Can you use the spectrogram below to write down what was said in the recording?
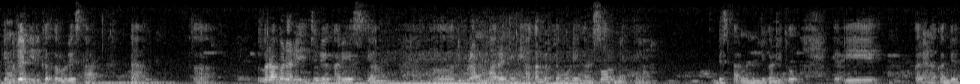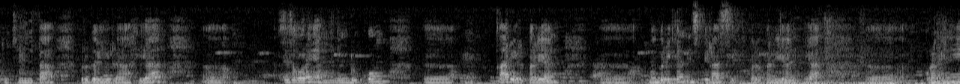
Kemudian di Capricorn Star. Nah, uh, beberapa dari zodiak Aries yang uh, di bulan Maret ini akan bertemu dengan soulmate ya. Star menunjukkan itu. Jadi kalian akan jatuh cinta, bergairah ya. Uh, seseorang yang mendukung uh, karir kalian, uh, memberikan inspirasi kepada kalian ya. Uh, orang ini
